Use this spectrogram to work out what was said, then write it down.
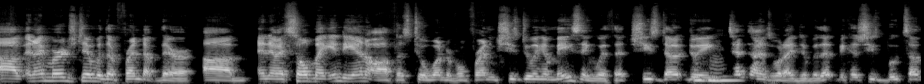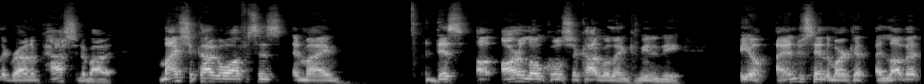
um, and I merged in with a friend up there, um, and I sold my Indiana office to a wonderful friend, and she's doing amazing with it. She's do- doing mm-hmm. ten times what I did with it because she's boots on the ground and passionate about it. My Chicago offices and my this uh, our local Chicagoland community you know, I understand the market. I love it.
